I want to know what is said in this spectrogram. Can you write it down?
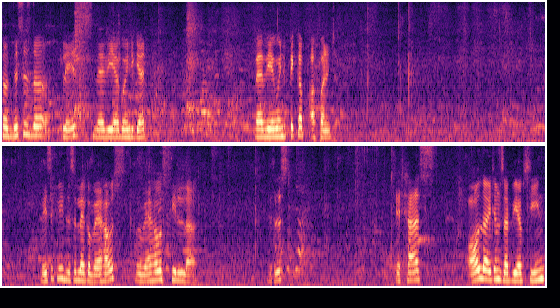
So this is the place where we are going to get where we are going to pick up our furniture. Basically, this is like a warehouse. A warehouse feel. Uh, this is. It has all the items that we have seen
